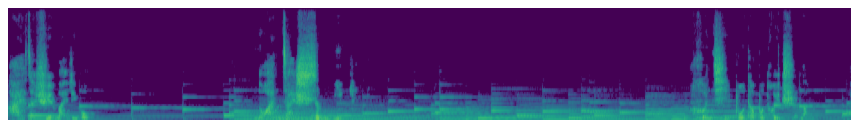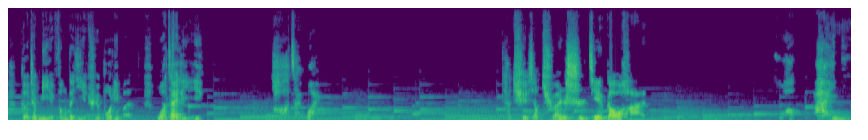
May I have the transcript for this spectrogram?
爱在血脉流，暖在生命里。婚期不得不推迟了，隔着密封的一区玻璃门，我在里，他在外，他却向全世界高喊：“我爱你。”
